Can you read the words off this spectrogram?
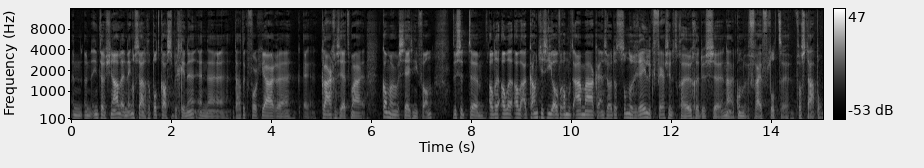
een, een internationale en Engelstalige podcast te beginnen. En eh, daar had ik vorig jaar klaargezet, maar ik kwam er steeds niet van. Dus het, alle, alle, alle accountjes die je overal moet aanmaken en zo, dat stond nog redelijk vers in het geheugen. Dus eh nou, dat konden we vrij vlot van stapel.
